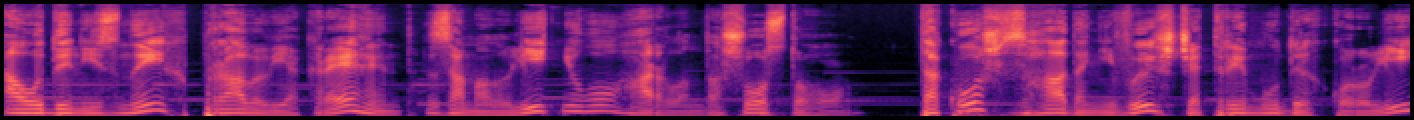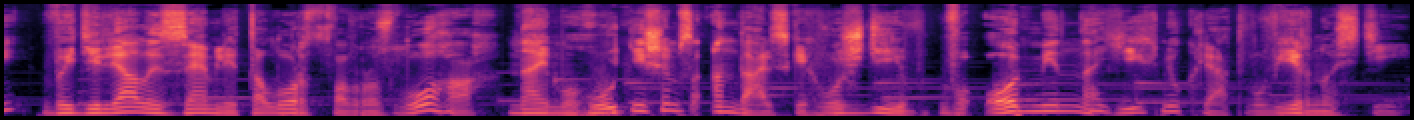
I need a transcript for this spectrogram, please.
А один із них правив як регент за малолітнього Гарланда VI. Також згадані вище три мудрих королі виділяли землі та лордства в розлогах наймогутнішим з андальських вождів в обмін на їхню клятву вірності.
